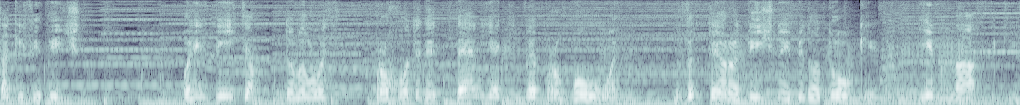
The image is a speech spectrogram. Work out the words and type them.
так і фізично. Олімпійцям довелось проходити 9 випробовувань з теоретичної підготовки, гімнастики,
